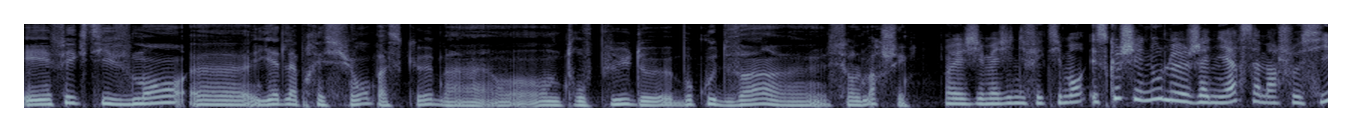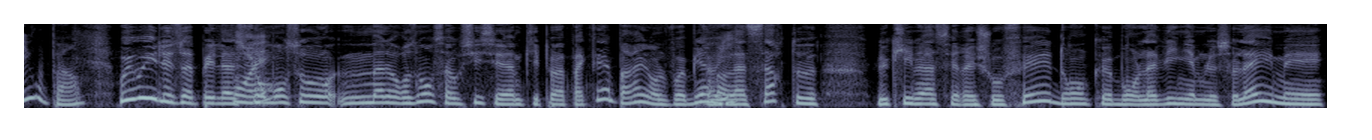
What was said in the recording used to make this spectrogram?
et effectivement il y a de la pression parce que ben on ne trouve plus de beaucoup de vin sur le marché. Oui, j'imagine effectivement. Est-ce que chez nous, le janière, ça marche aussi ou pas? Oui, oui, les appellations. Bon, malheureusement, ça aussi, c'est un petit peu impacté. Pareil, on le voit bien dans la Sarthe, le climat s'est réchauffé. Donc, bon, la vigne aime le soleil, mais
